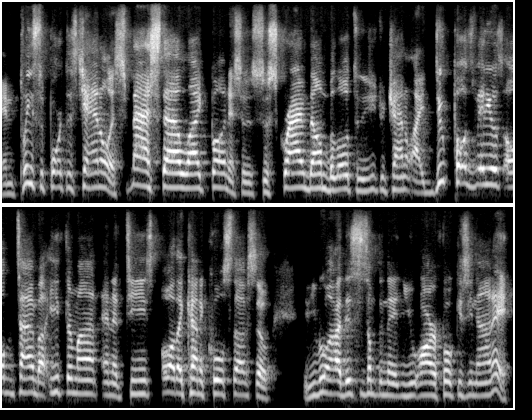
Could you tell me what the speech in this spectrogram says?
And please support this channel and smash that like button and so subscribe down below to the YouTube channel. I do post videos all the time about Ethermon, NFTs, all that kind of cool stuff. So if you are, this is something that you are focusing on, hey,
